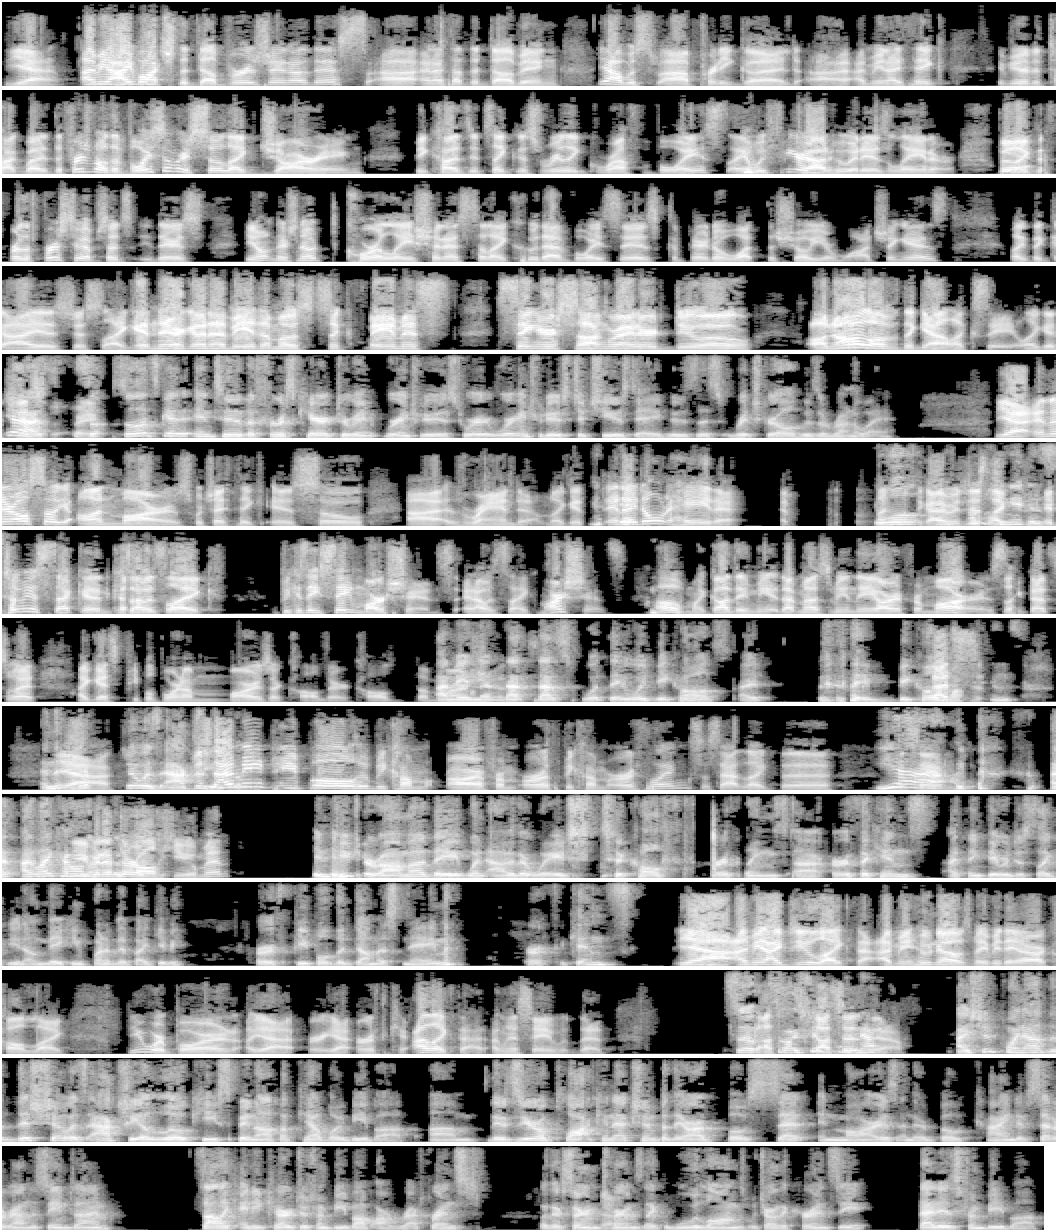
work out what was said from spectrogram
Yeah, I mean, I watched the dub version of this, uh, and I thought the dubbing, yeah, was uh, pretty good. Uh, I mean, I think if you were to talk about it, the first of all, the voiceover is so like jarring because it's like this really gruff voice. Like, we figure out who it is later, but yeah. like the, for the first two episodes, there's you know there's no correlation as to like who that voice is compared to what the show you're watching is. Like the guy is just like, and they're gonna be the most famous singer songwriter duo on all of the galaxy. Like it's yeah. so, so, let's get into the first character we're introduced. We're we're introduced to Tuesday, who's this rich girl who's a runaway. Yeah, and they're also on Mars, which I think is so uh, random. Like, it, and I don't hate it. Like, well, like I was just like, is... it took me a second because I was like, because they say Martians, and I was like, Martians? Oh my God, they mean that must mean they are from Mars. Like that's what I guess people born on Mars are called. They're called the. Martians. I mean, that, that that's what they would be called. I they'd be called that's, Martians. And the, yeah. show is actually. Does that mean people who become are from Earth become Earthlings? Is that like the? Yeah, the I, I, I, like how even if they're all human. In Futurama, they went out of their way to call Earthlings uh, Earthicans. I think they were just like you know making fun of it by giving Earth people the dumbest name, Earthicans. Yeah, I mean, I do like that. I mean, who knows? Maybe they are called like you were born. Yeah, or, yeah, Earthkin. I like that. I'm gonna say that so, so I should point out, yeah. I should point out that this show is actually a low key spin off of Cowboy Bebop. Um, there's zero plot connection, but they are both set in Mars, and they're both kind of set around the same time. It's not like any characters from Bebop are referenced, but there's certain no. terms like Woolongs, which are the currency. That is from Bebop.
